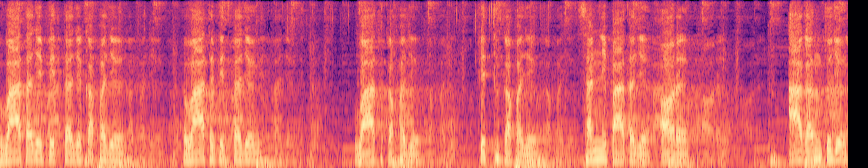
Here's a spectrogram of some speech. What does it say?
वातज पित्तज कफज, वात पित्तज, वात कफज, पित्त कफज, सन्निपातज और आगंतुज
